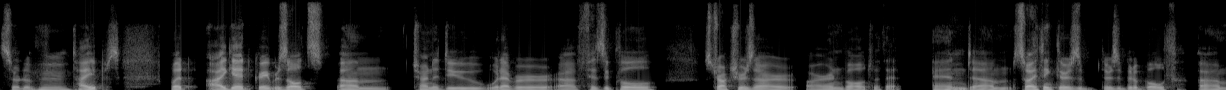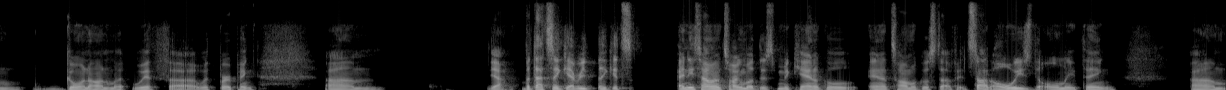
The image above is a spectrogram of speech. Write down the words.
sort of Mhm. types. But I get great results um, trying to do whatever uh, physical structures are are involved with it, and um, so I think there's a, there's a bit of both um, going on with with uh, with burping. Um, yeah, but that's like every like it's anytime I'm talking about this mechanical anatomical stuff, it's not always the only thing. Um,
